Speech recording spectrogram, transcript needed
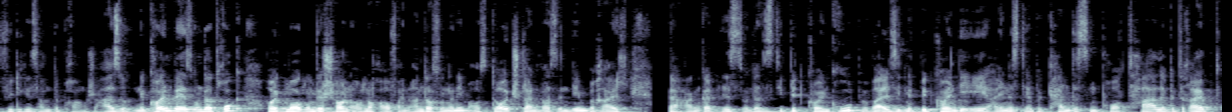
für die gesamte Branche. Also eine Coinbase unter Druck heute Morgen und wir schauen auch noch auf ein anderes Unternehmen aus Deutschland, was in dem Bereich verankert ist. Und das ist die Bitcoin Group, weil sie mit bitcoin.de eines der bekanntesten Portale betreibt.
